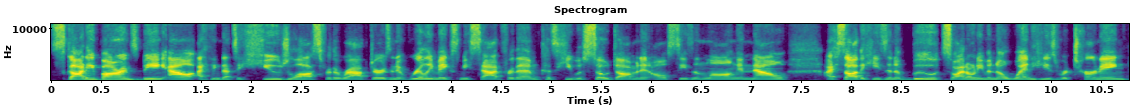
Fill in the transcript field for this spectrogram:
Scottie Barnes being out, I think that's a huge loss for the Raptors. And it really makes me sad for them because he was so dominant all season long. And now I saw that he's in a boot. So I don't even know when he's returning.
